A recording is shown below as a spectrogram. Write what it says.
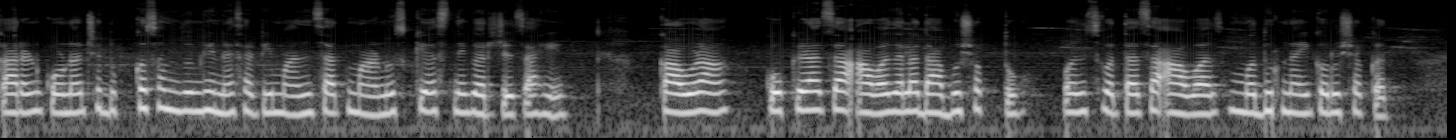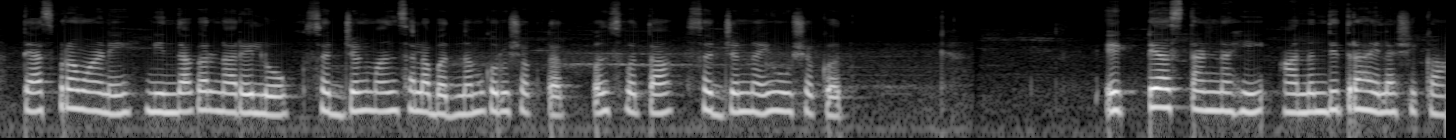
कारण कोणाचे दुःख समजून घेण्यासाठी माणसात माणुसकी असणे गरजेचं आहे. कावळा कोकिळाचा आवाजाला दाबू शकतो पण स्वतःचा आवाज मधुर नाही करू शकत. त्याचप्रमाणे निंदा करणारे लोक सज्जन माणसाला बदनाम करू शकतात पण स्वतः सज्जन नाही होऊ शकत. एकटे असतानाही आनंदित राहायला शिका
